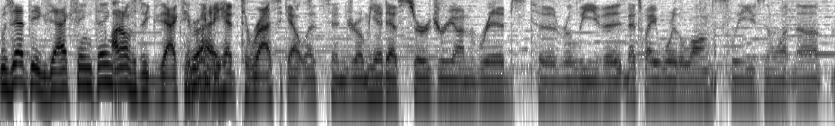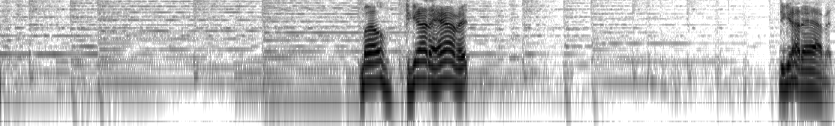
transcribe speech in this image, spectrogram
Was that the exact same thing? I don't know if it's the exact same thing, but he had thoracic outlet syndrome. He had to have surgery on ribs to relieve it, and that's why he wore the long sleeves and whatnot. Well, if you got to have it, you got to have it.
